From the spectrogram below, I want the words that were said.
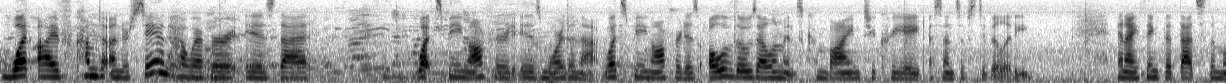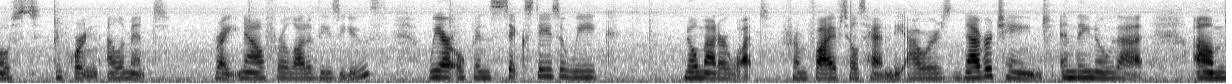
what I've come to understand, however, is that what's being offered is more than that. What's being offered is all of those elements combined to create a sense of stability. And I think that that's the most important element right now for a lot of these youth. We are open six days a week, no matter what, from 5 till 10. The hours never change, and they know that. Um,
